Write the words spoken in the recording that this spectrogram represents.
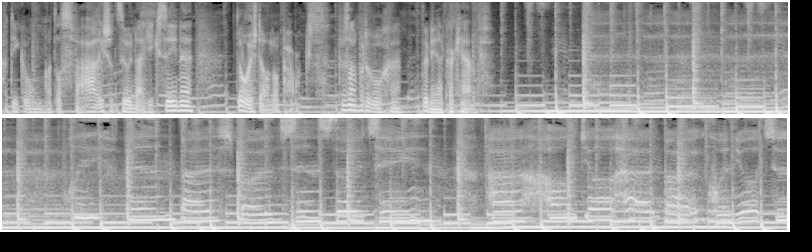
Erdigung oder sphärischer Zuneigung sehnen, da ist Darla Parks. Für Salva der Woche, der Mirka Kempf. since 13. I hold your head back when you're too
